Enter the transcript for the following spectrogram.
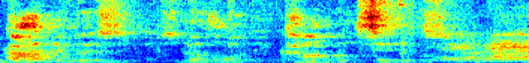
godly wisdom is no more than common sense. Amen.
